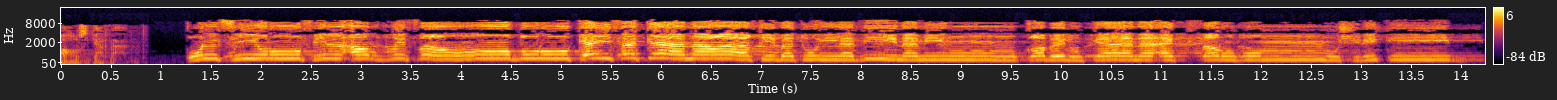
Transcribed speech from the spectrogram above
بازگردند. قل سیروا فی الارض فانظروا كيف كان عاقبت الذین من قبل كان اکثرهم مشرکین.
